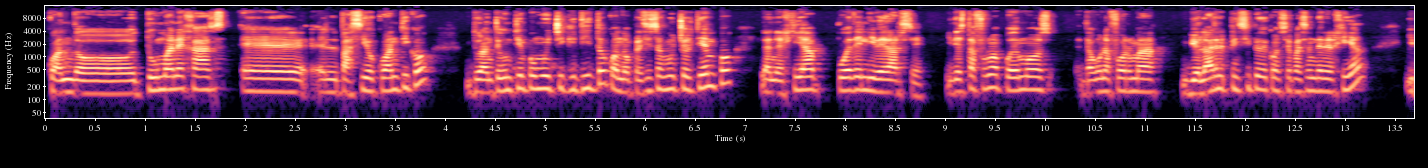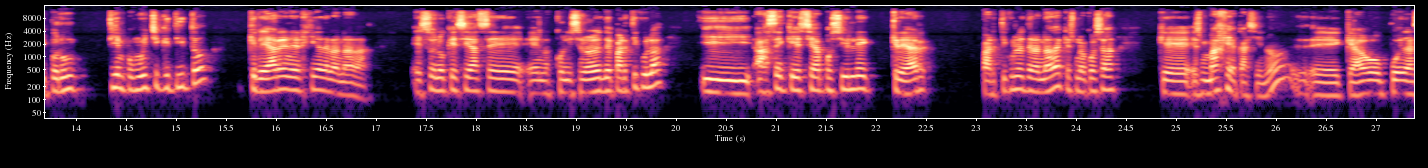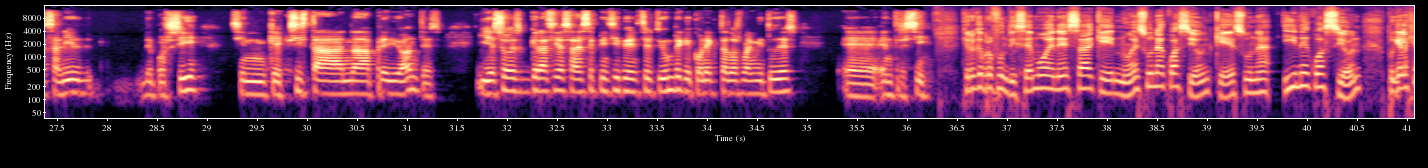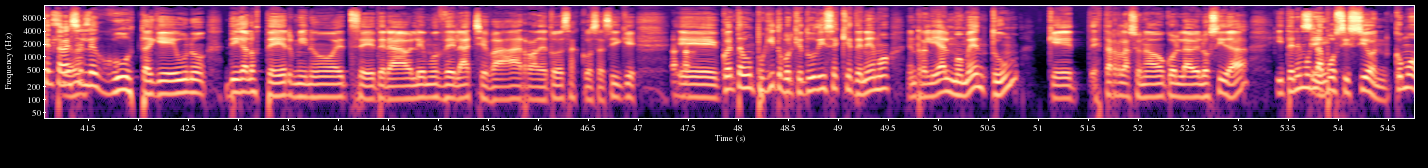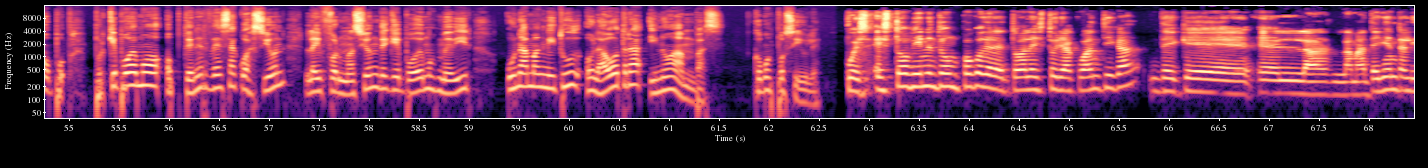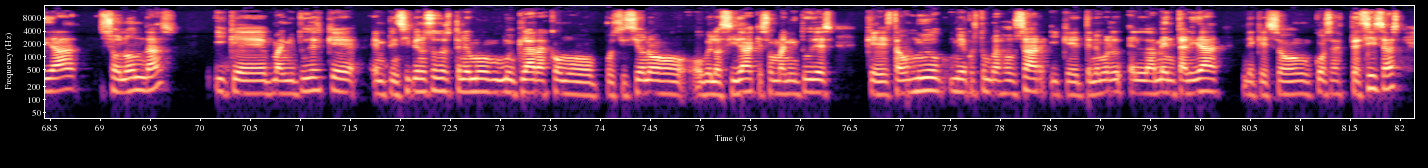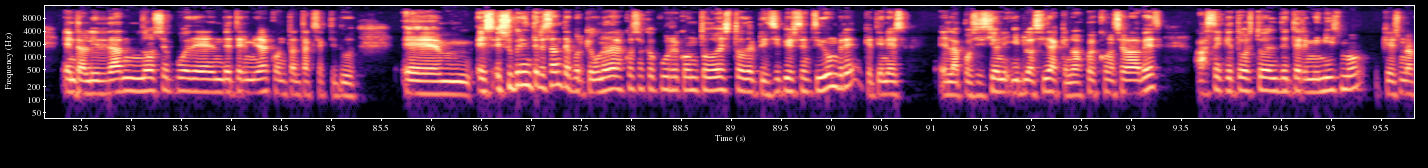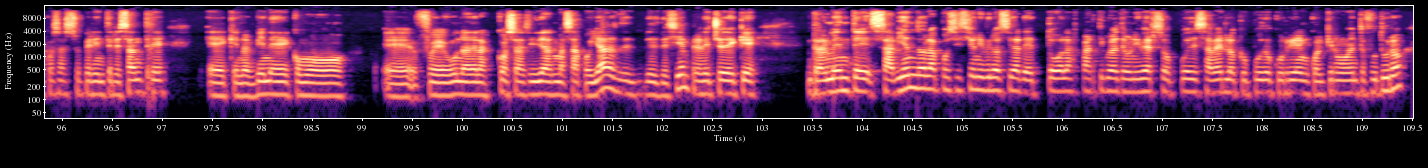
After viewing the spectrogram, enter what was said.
Cuando tú manejas el vacío cuántico, durante un tiempo muy chiquitito, cuando precisas mucho el tiempo, la energía puede liberarse. Y de esta forma podemos, de alguna forma, violar el principio de conservación de energía y por un tiempo muy chiquitito crear energía de la nada. Eso es lo que se hace en los colisionadores de partículas y hace que sea posible crear partículas de la nada, que es una cosa que es magia casi, ¿no? Eh, que algo pueda salir de por sí sin que exista nada previo antes. Y eso es gracias a ese principio de incertidumbre que conecta dos magnitudes eh, entre sí. Quiero que profundicemos en esa que no es una ecuación, que es una inecuación, porque a la gente a veces les gusta que uno diga los términos, etcétera, hablemos del H barra, de todas esas cosas. Así que eh, cuéntame un poquito, porque tú dices que tenemos en realidad el momentum, que está relacionado con la velocidad, y tenemos la posición. ¿Cómo, ¿Por qué podemos obtener de esa ecuación la información de que podemos medir una magnitud o la otra y no ambas? ¿Cómo es posible? Pues esto viene todo un poco de toda la historia cuántica, de que la, materia en realidad son ondas y que magnitudes que en principio nosotros tenemos muy claras como posición o, velocidad, que son magnitudes que estamos muy, acostumbrados a usar y que tenemos en la mentalidad de que son cosas precisas, en realidad no se pueden determinar con tanta exactitud. Em, es súper interesante porque una de las cosas que ocurre con todo esto del principio de certidumbre, que tienes en la posición y velocidad que no las puedes conocer a la vez, hace que todo esto del determinismo, que es una cosa súper interesante, eh, que nos viene como eh, fue una de las cosas, ideas más apoyadas desde siempre, el hecho de que realmente sabiendo la posición y velocidad de todas las partículas del universo puedes saber lo que puede ocurrir en cualquier momento futuro,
